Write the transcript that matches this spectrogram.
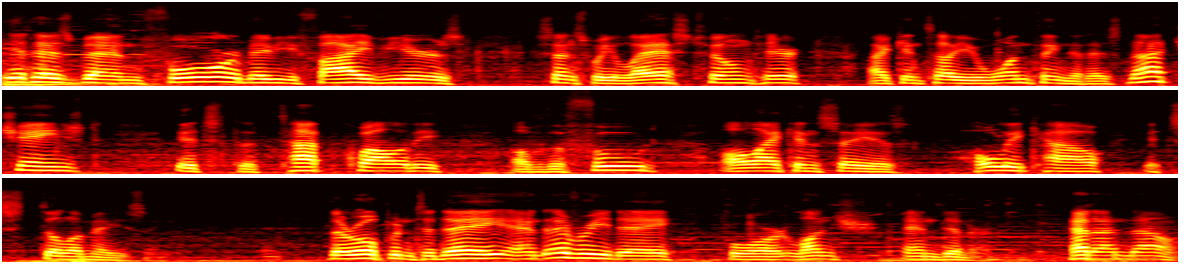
It has been four, maybe five years since we last filmed here. I can tell you one thing that has not changed. It's the top quality of the food. All I can say is, holy cow, it's still amazing. They're open today and every day for lunch and dinner. Head on down.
